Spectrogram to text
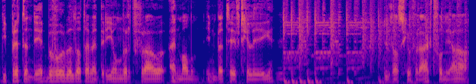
die pretendeert bijvoorbeeld dat hij met 300 vrouwen en mannen in bed heeft gelegen. Dus als je vraagt van ja,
